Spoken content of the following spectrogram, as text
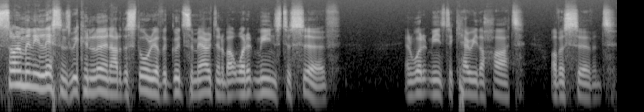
So many lessons we can learn out of the story of the Good Samaritan about what it means to serve and what it means to carry the heart of a servant.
